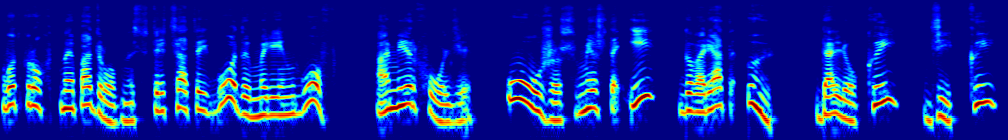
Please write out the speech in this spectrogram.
Вот крохотная подробность. В 30-е годы Мариенгоф о Мирхольде. Ужас! Вместо «и» говорят «ы». Далекий, дикий,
